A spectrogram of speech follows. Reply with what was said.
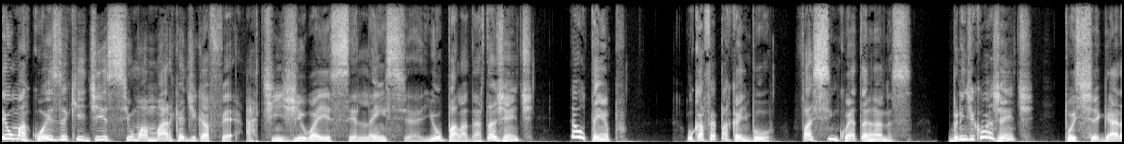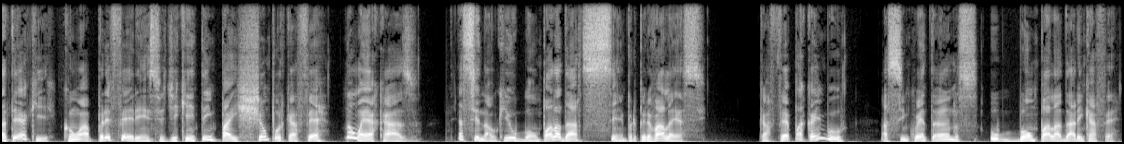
tem uma coisa que diz se uma marca de café atingiu a excelência e o paladar da gente, é o tempo. O Café Pacaembu faz 50 anos. Brinde com a gente, pois chegar até aqui com a preferência de quem tem paixão por café não é acaso. É sinal que o bom paladar sempre prevalece. Café Pacaembu. Há 50 anos, o bom paladar em café.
